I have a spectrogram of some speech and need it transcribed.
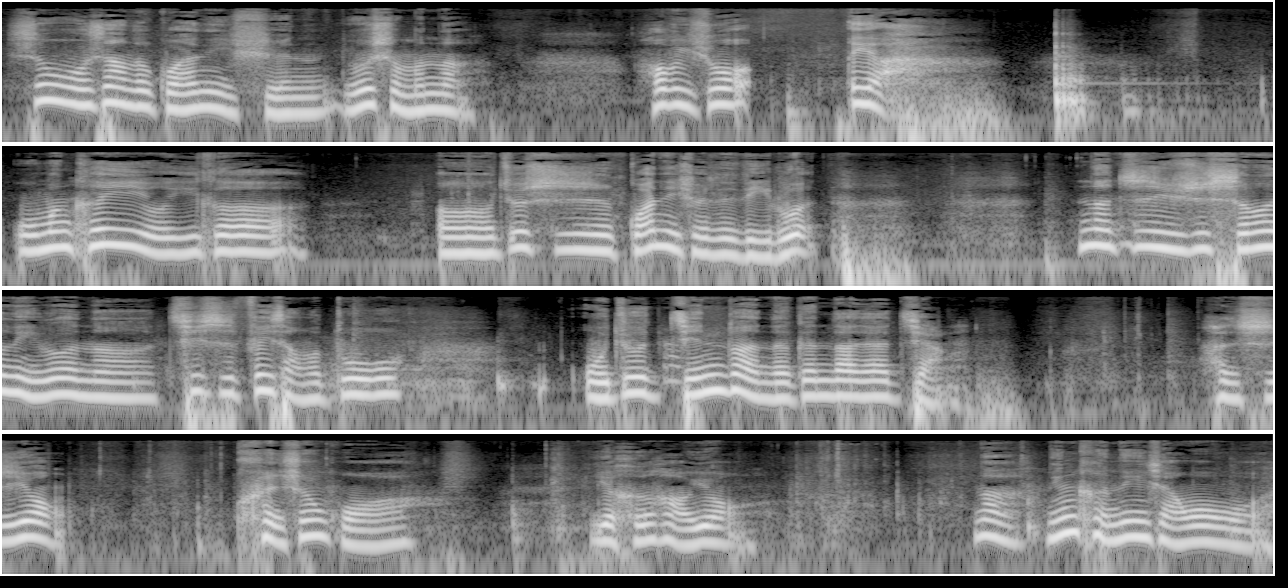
生活上的管理学有什么呢？好比说，哎呀，我们可以有一个，呃，就是管理学的理论。那至于是什么理论呢？其实非常的多，我就简短的跟大家讲，很实用，很生活，也很好用。那您肯定想问我，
